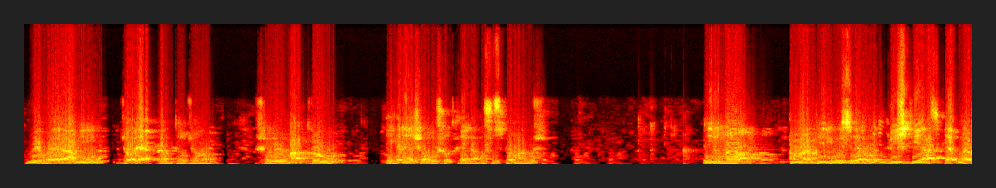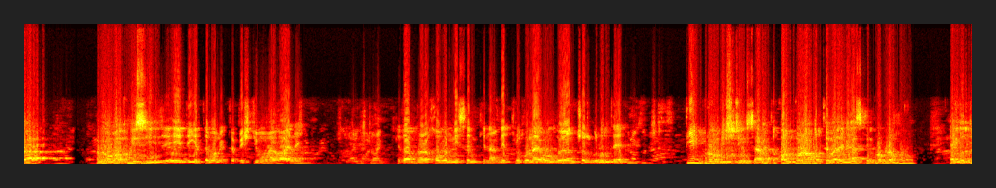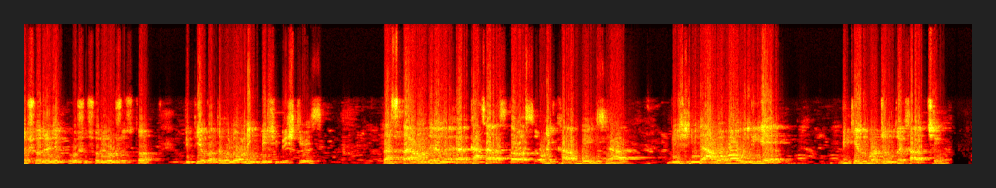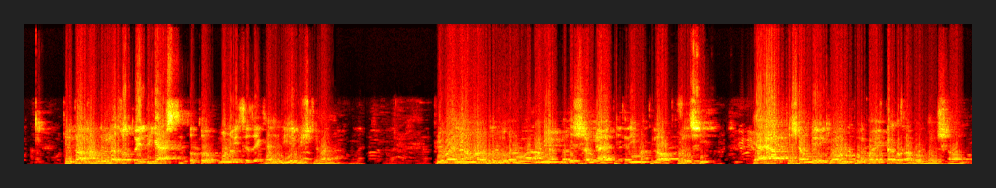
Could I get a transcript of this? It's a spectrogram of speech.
প্রিয় আমি জ্বরে আক্রান্ত, জ্বর। শরীরে মাত্র এখানে এসে ওষুধ খাইলাম, অসুস্থ মানুষ। এই জন্য আমার দিল হয়েছে এবং বৃষ্টি আজকে আপনারা, আমি অবাক হয়েছি যে এই দিকে তেমন একটা বৃষ্টি মনে হয় নাই। কিন্তু আপনারা খবর নিছেন কিনা? নেত্রকোনা এবং ওই অঞ্চলগুলোতে তীব্র বৃষ্টি হয়েছে। আমি তো কল্পনা করতে পারিনি আজকে প্রোগ্রাম হবে। এক তো শরীরে অসু- শরীর অসুস্থ, দ্বিতীয় কথা হলো অনেক বেশি বৃষ্টি হয়েছে। রাস্তা আমাদের এলাকার কাঁচা রাস্তাও আছে, অনেক খারাপ হয়ে গেছে। আর বৃষ্টিতে আবহাওয়া ওইদিকে বিকেল পর্যন্ত খারাপ ছিল। কিন্তু আলহামদুলিল্লাহ যত এদিকে আসছি, তত মনে হয়েছে যে এখানে দিয়ে বৃষ্টি হয় না। প্রিয় ভাইরা, আমার বন্ধুগণ, আমার, আমি আপনাদের সামনে আয়াতে কারিমা তিলাওয়াত করেছি। আয়াতকে সামনে রেখে অল্প কয়েকটা কথা বলব ইনশাআল্লাহ।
